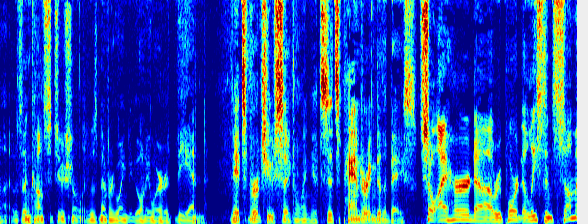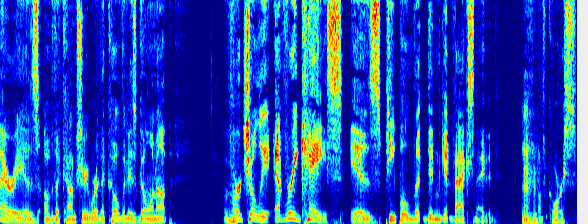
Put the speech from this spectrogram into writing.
Uh, it was unconstitutional. It was never going to go anywhere at the end. It's virtue signaling. It's it's pandering to the base. So I heard a report, at least in some areas of the country where the COVID is going up, virtually every case is people that didn't get vaccinated, of course.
